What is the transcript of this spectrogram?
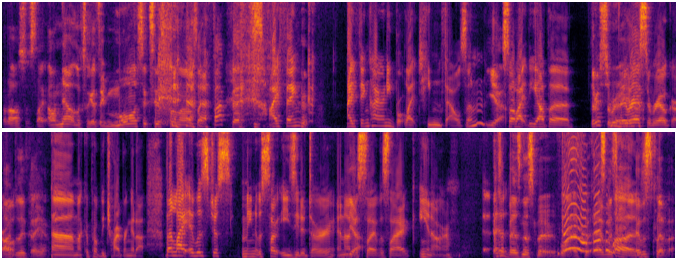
But I was just like, oh, now it looks like it's even more successful. And I was like, fuck this. I think I think I only brought like ten thousand. Yeah. So like the other The rest are real. the yeah. rest are real girl. I believe that, yeah. Um, I could probably try bring it up, but like it was just. I mean, it was so easy to do, and I Yeah. just like it was like, you know, It's a business move. No, Like, of course it was. It was clever.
